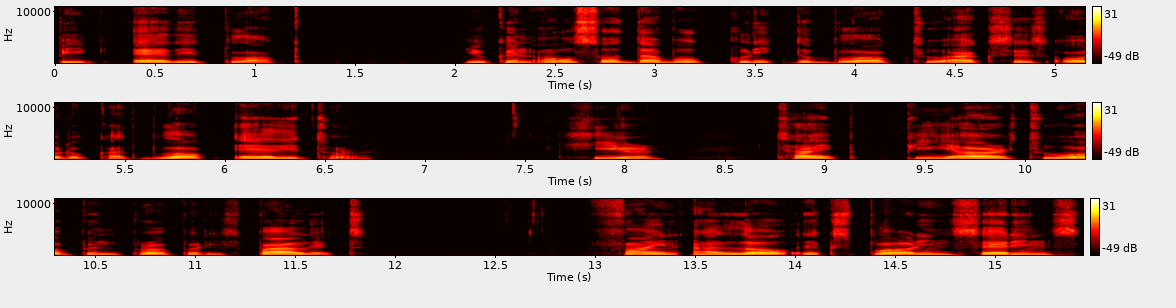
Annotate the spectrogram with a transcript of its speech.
pick Edit Block. You can also double click the block to access AutoCAD Block Editor. Here, type PR to open Properties palette. Find Allow Exploding Settings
